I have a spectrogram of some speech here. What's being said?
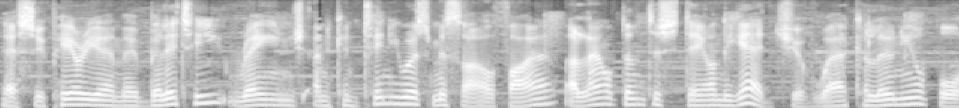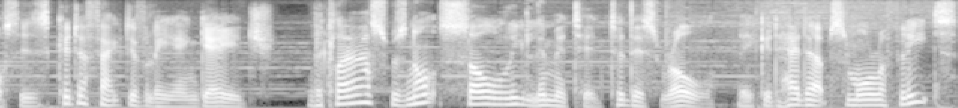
their superior mobility, range and continuous missile fire allowed them to stay on the edge of where colonial forces could effectively engage. The class was not solely limited to this role. They could head up smaller fleets,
